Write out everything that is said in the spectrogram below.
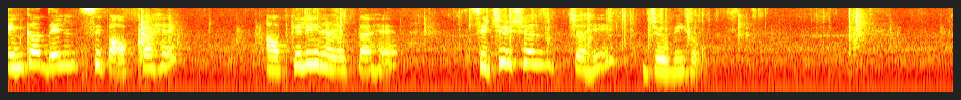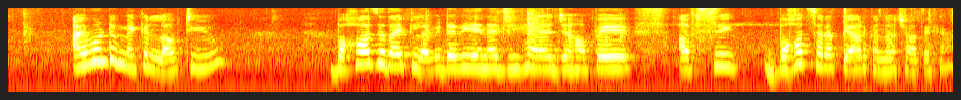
इनका दिल सिर्फ़ आपका है। आपके लिए धड़कता है। सिचुएशन चाहे जो भी हो। I want to make a love to you बहुत ज़्यादा एक लवी डवी एनर्जी है जहाँ पे आपसे बहुत सारा प्यार करना चाहते हैं।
